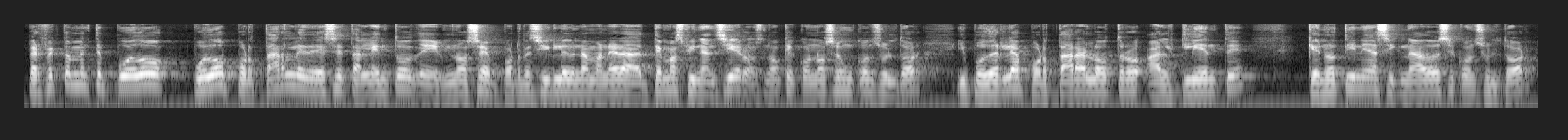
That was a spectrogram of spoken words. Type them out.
perfectamente puedo, puedo aportarle de ese talento de, no sé, por decirle de una manera, temas financieros, ¿no? Que conoce un consultor y poderle aportar al otro, al cliente que no tiene asignado ese consultor,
